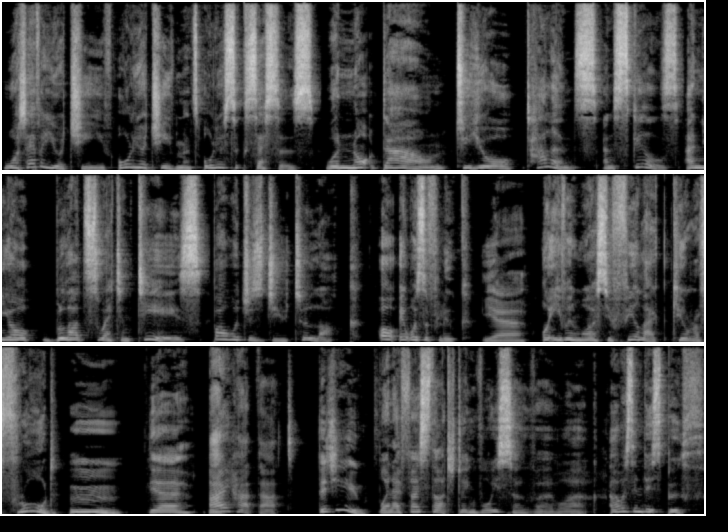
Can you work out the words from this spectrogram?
whatever you achieve, all your achievements, all your successes were not down to your talents and skills and your blood, sweat, and tears, but were just due to luck. Oh, it was a fluke. Yeah. Or even worse, you feel like you're a fraud. Mm. Yeah. I had that. Did you? When I first started doing voiceover work, I was in this booth.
